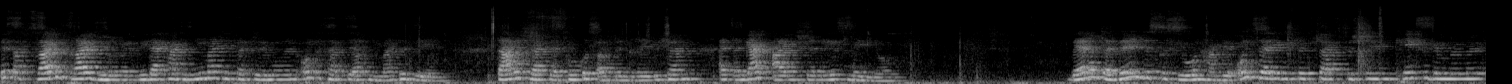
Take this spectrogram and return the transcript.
Bis auf zwei bis drei Jurymitglieder kannte niemand die Verfilmungen und es hat sie auch niemand gesehen. Dadurch lag der Fokus auf den Drehbüchern als ein ganz eigenständiges Medium. Während der wilden Diskussion haben wir unzählige Flipcharts beschrieben, Kekse gemümmelt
